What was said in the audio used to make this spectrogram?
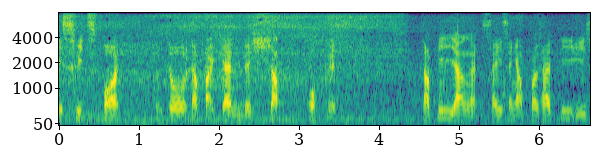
the sweet spot untuk dapatkan the sharp focus. Tapi yang saya sangat puas hati is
